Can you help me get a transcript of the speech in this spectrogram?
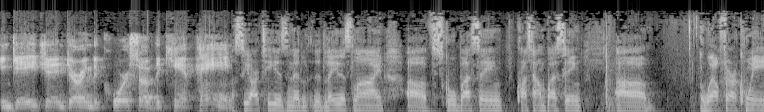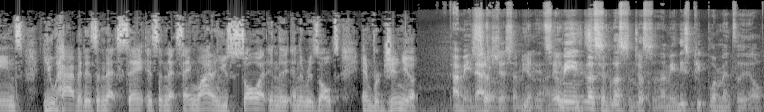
engage in during the course of the campaign. CRT is in the, the latest line of school busing, crosstown busing. Um, welfare queens, you have it. It's in that same. It's in that same line, and you saw it in the in the results in Virginia. I mean, that's So, just. I mean, you know, it's, I mean, it's listen, typical- listen, listen. I mean, these people are mentally ill.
